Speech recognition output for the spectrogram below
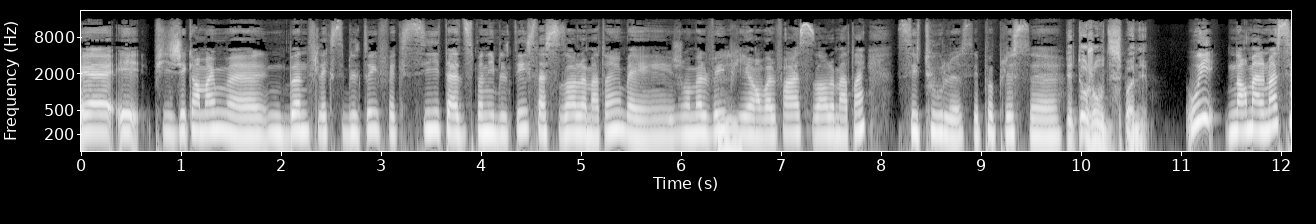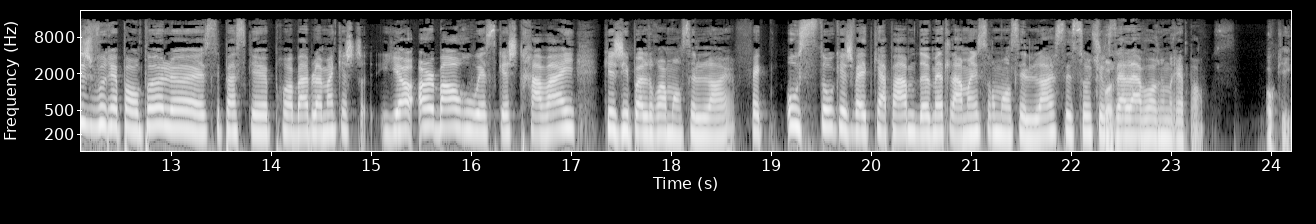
Euh, et puis j'ai quand même euh, une bonne flexibilité. Fait que si ta disponibilité c'est à 6 heures le matin, ben je vais me lever Mm. puis on va le faire à 6 heures le matin. C'est tout là. C'est pas plus. euh, Tu es toujours disponible. Oui, normalement, si je vous réponds pas là, c'est parce que probablement que je, il y a un bar où est-ce que je travaille que j'ai pas le droit à mon cellulaire. Fait que aussitôt que je vais être capable de mettre la main sur mon cellulaire, c'est sûr que vous allez avoir une réponse. OK.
